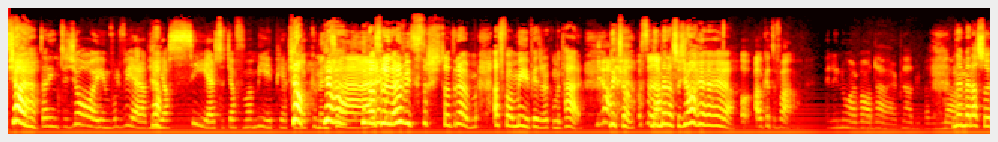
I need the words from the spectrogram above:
ja, ja! Där inte jag är involverad Ja. men jag ser så att jag får vara med i P3 Ja, Dokumentär. ja! Men alltså det där är min största dröm, att få vara med i Peter Dokumentär. Ja, Liksom. och säga- Nej men alltså ja, ja, ja, ja. Och, och att får Elinor var där, bla bla bla. bla. Nej men alltså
